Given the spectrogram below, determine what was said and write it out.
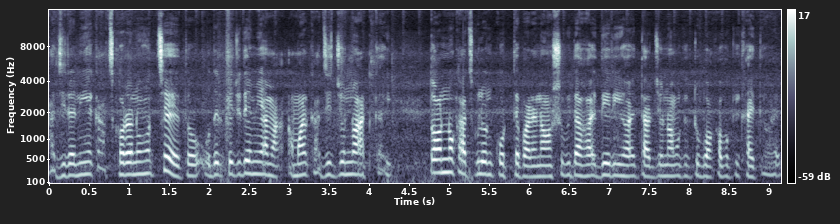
হাজিরা নিয়ে কাজ করানো হচ্ছে। তো ওদেরকে যদি আমি, আমার কাজের জন্য আটকাই, তো অন্য কাজগুলো করতে পারে না। অসুবিধা হয়, দেরি হয়, তার জন্য আমাকে একটু বকাবকি খাইতে হয়।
